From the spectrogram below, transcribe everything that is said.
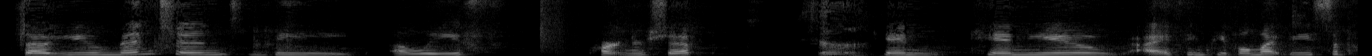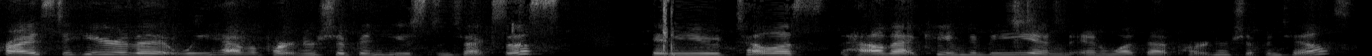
So you mentioned the Alief partnership. Sure. Can can you? I think people might be surprised to hear that we have a partnership in Houston, Texas. Can you tell us how that came to be and, and what that partnership entails?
